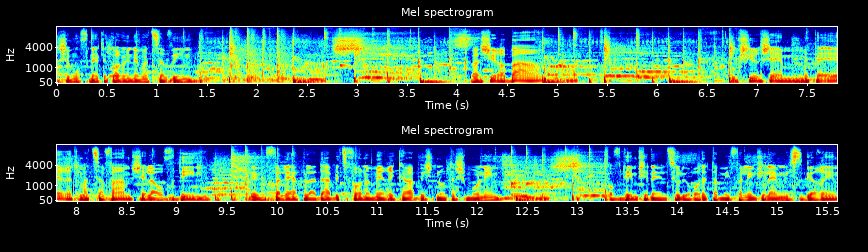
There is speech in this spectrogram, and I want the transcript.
שמופנית לכל מיני מצבים. והשיר הבא שיר שמתאר את מצבם של העובדים במפעלי הפלדה בצפון אמריקה בשנות ה-80. עובדים שנאלצו לראות את המפעלים שלהם נסגרים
